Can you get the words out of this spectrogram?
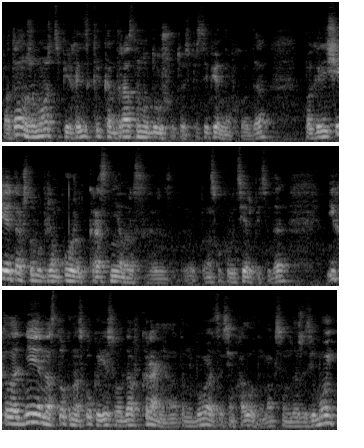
потом уже можете переходить к контрастному душу, то есть постепенный вход, да погорячее так, чтобы прям кожа краснела, насколько вы терпите, да, и холоднее настолько, насколько есть вода в кране, она там не бывает совсем холодной, максимум даже зимой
